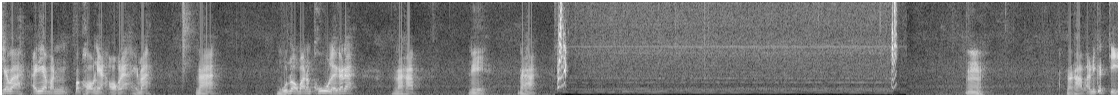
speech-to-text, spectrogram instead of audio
ใช่ป่ะไอเนี้ยมันประคองเนี่ยออกแล้วเห็นไหมนะฮะหมุนออกมาทั้งคู่เลยก็ได้นะครับ นี่นะฮะ อืมนะครับ อันนี้ก็จี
